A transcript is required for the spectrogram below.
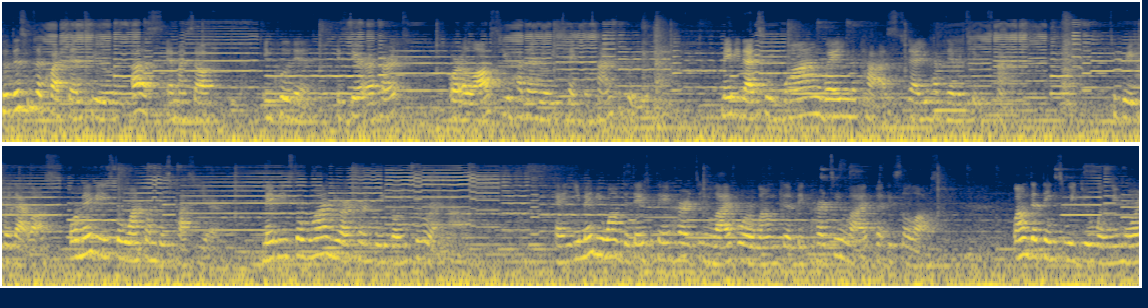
So this is a question to us and myself included. Is there a hurt or a loss you haven't really taken the time to grieve? Maybe that's one way in the past that you have never taken time to grieve for that loss. Or maybe it's the one from this past year. Maybe it's the one you are currently going through right now. And it may be one of the day-to-day hurts in life or one of the big hurts in life, but it's a loss. One of the things we do when we mourn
